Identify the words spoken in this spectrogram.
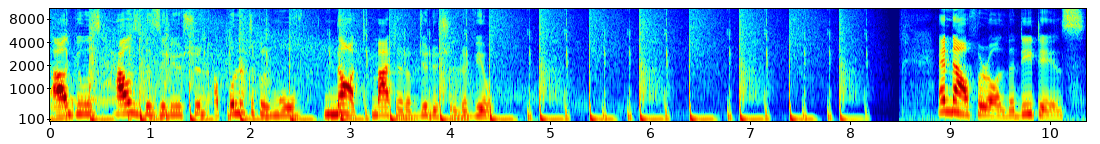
argues House dissolution a political move, not matter of judicial review. And now for all the details.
